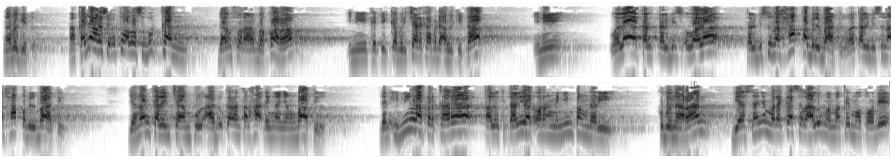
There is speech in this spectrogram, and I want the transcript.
Nah begitu. Makanya oleh sebab itu Allah sebutkan dalam surah Al-Baqarah ini ketika berbicara kepada ahli kitab ini wala talbis wala talbisun al-haqqa bil batil wala talbisun al-haqqa bil batil. Jangan kalian campur adukan antara hak dengan yang batil. Dan inilah perkara kalau kita lihat orang menyimpang dari kebenaran, biasanya mereka selalu memakai metode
